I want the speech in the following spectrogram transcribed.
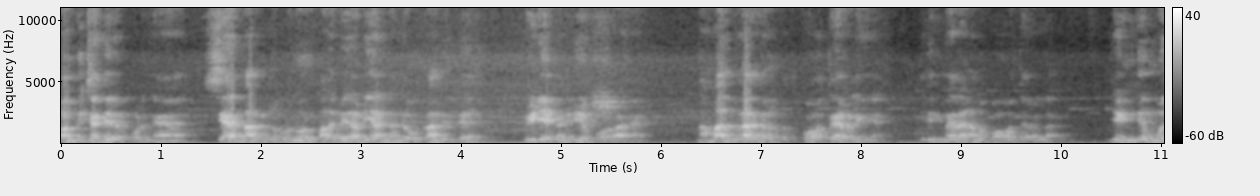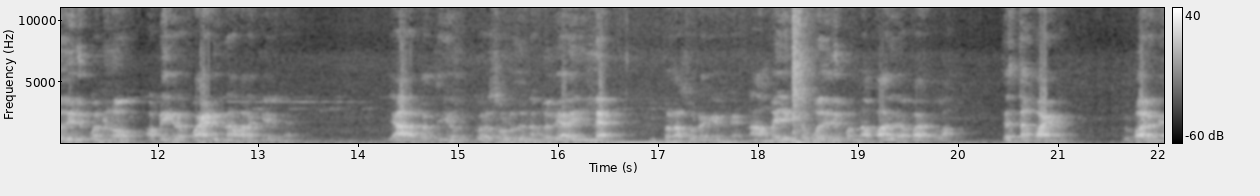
பங்கு சந்தையில் போடுங்க ஷேர் மார்க்கெட்டில் போடுங்க. ஒரு பல பேர் அப்படியே அங்கங்கே உட்காந்துட்டு வீடியோ கண்டினியூ போடுறாங்க. நம்ம அதுக்குள்ள அதுக்கெல்லாம் போக தேவையில்லைங்க. இதுக்கு மேலே நம்ம போக தேவையில்ல. எங்கே முதலீடு பண்ணணும் அப்படிங்கிற பாயிண்ட்டுக்கு நான் வரேன் கேளுங்க. யாரை பற்றியும் குறை சொல்கிறது நம்ம வேலை இல்லை. இப்போ நான் சொல்றேன் கேளுங்க. நாம எங்க முதலீடு பண்ணா பாதுகாப்பா இருக்கலாம். தெத்த பாயிண்ட் இப்போ பாருங்க.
